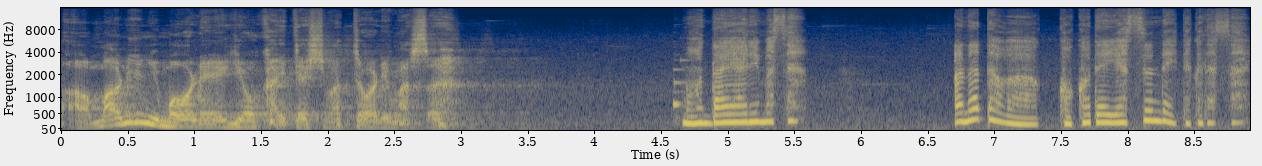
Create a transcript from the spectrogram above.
あまりにも礼儀を書いてしまっております。問題ありません。あなたはここで休んでいてください。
